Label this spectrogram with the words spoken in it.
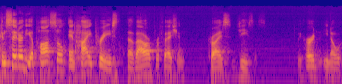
Consider the apostle and high priest of our profession, Christ Jesus. We heard, you know,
